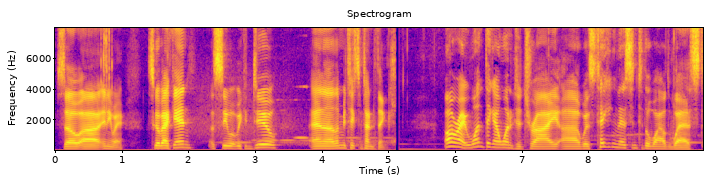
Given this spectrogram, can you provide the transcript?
So uh, anyway, let's go back in. Let's see what we can do. And uh, let me take some time to think. Alright, one thing I wanted to try uh, was taking this into the Wild West.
